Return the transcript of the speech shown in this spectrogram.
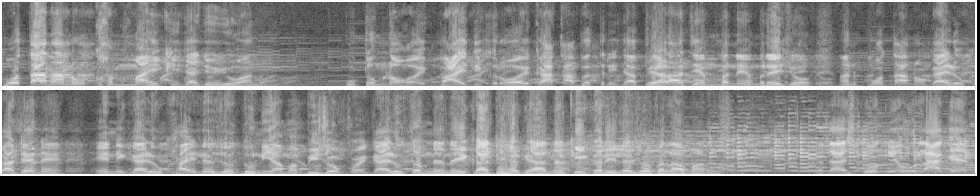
પોતાનાનું ખમમાં શીખી જાજો યુવાનો. કુટુંબનો હોય, ભાઈ દીકરો હોય, કાકા, ભત્રીજા, ભેળા જેમ બને એમ રહેજો. અને પોતાનો ગાયલું કાઢે ને, એની ગાયલું ખાઈ લેજો. દુનિયામાં બીજો કોઈ ગાયલું તમને નહીં કાઢી શકે. આ નક્કી કરી લેજો ભલા માણસ. કદાચ કોક એવું લાગે ને,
